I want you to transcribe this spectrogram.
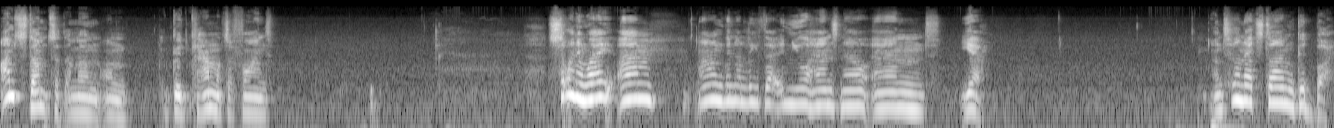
I'm stumped at the moment on a good camera to find So anyway, um, I'm gonna leave that in your hands now, and yeah. Until next time, goodbye.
